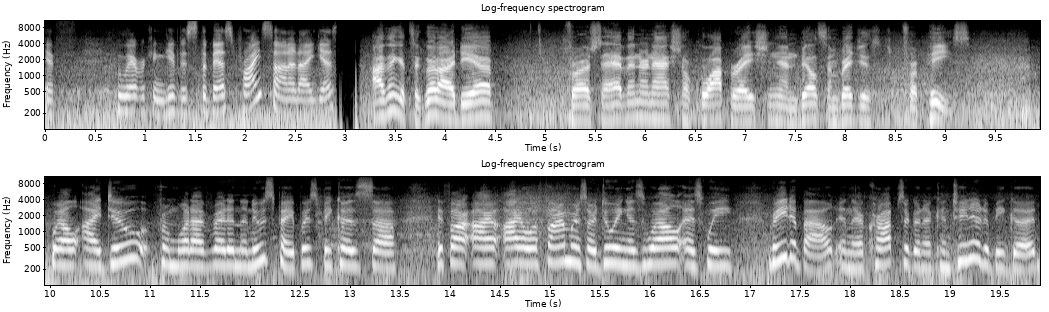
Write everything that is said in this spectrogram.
If whoever can give us the best price on it, I guess. I think it's a good idea for us to have international cooperation and build some bridges for peace. Well, I do from what I've read in the newspapers because uh, if our, our Iowa farmers are doing as well as we read about and their crops are going to continue to be good,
